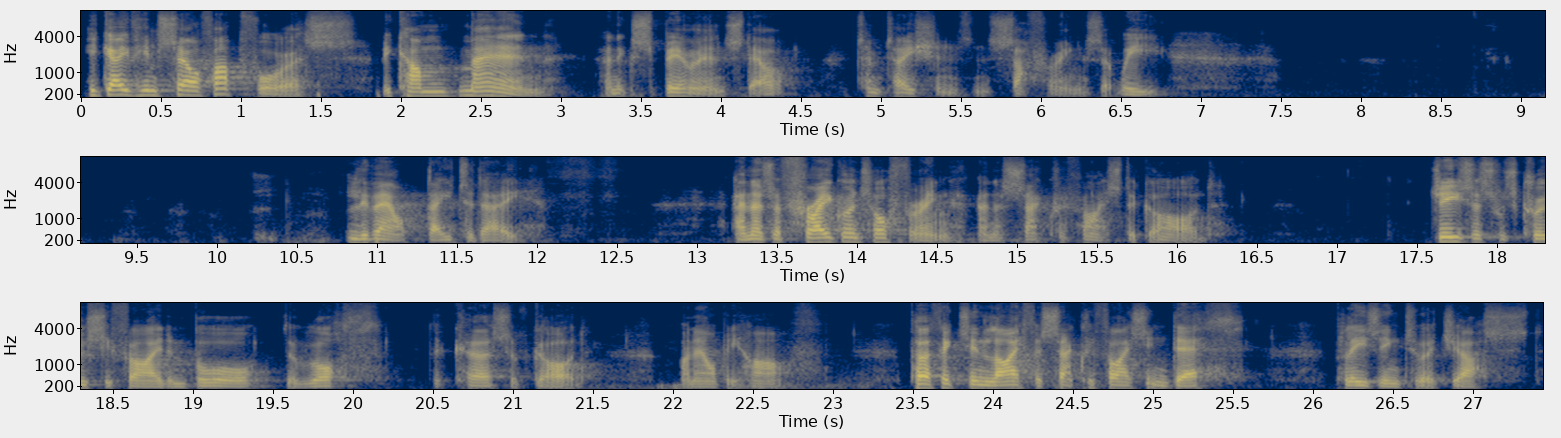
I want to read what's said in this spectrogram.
He gave himself up for us, become man and experienced our temptations and sufferings that we live out day to day. And as a fragrant offering and a sacrifice to God, Jesus was crucified and bore the wrath, the curse of God on our behalf. Perfect in life, a sacrifice in death, pleasing to a just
